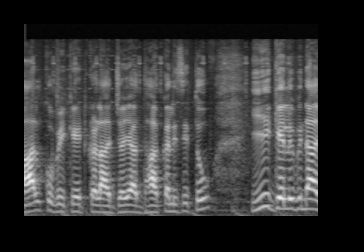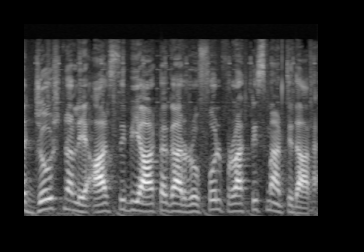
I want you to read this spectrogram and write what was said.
ನಾಲ್ಕು ವಿಕೆಟ್ಗಳ ಜಯ ದಾಖಲಿಸಿತು ಈ ಗೆಲುವಿನ ಜೋಶ್ನಲ್ಲಿ ಆರ್ಸಿಬಿ ಆಟಗಾರರು ಫುಲ್ ಪ್ರಾಕ್ಟೀಸ್ ಮಾಡ್ತಿದ್ದಾರೆ.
